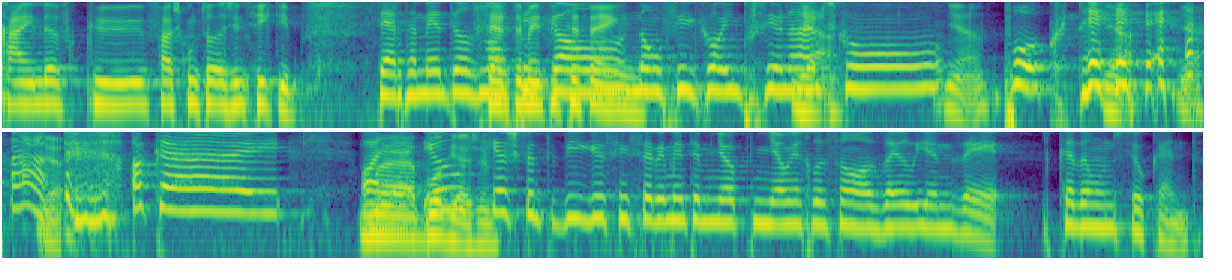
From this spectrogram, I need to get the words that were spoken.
kind of que faz com que toda a gente fique tipo, Certamente eles Certamente não, a ficam, não ficam impressionados Yeah. com yeah, pouco, né? yeah. Ok. Olha, eu viagem. se queres que eu te diga sinceramente a minha opinião em relação aos aliens é cada um no seu canto.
